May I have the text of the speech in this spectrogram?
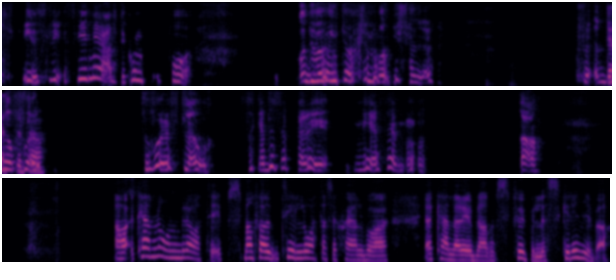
skriva, skriva, skriva ner allt du kommer på. Och det behöver inte vara kronologiskt heller. Får, Jättebra. så får du flow. Så kan du sätta dig ner sen och ja, Ja, kanonbra tips. Man får tillåta sig själv och jag kallar det ibland fulskriva.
